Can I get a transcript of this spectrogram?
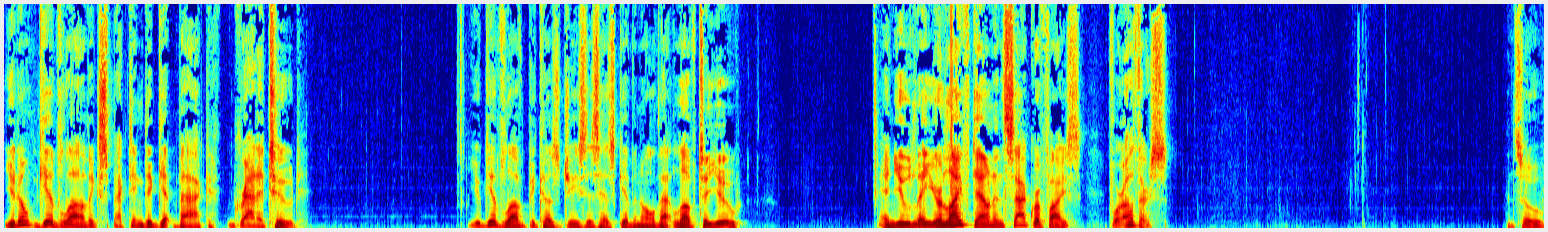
You don't give love expecting to get back gratitude. You give love because Jesus has given all that love to you. And you lay your life down in sacrifice for others. And so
